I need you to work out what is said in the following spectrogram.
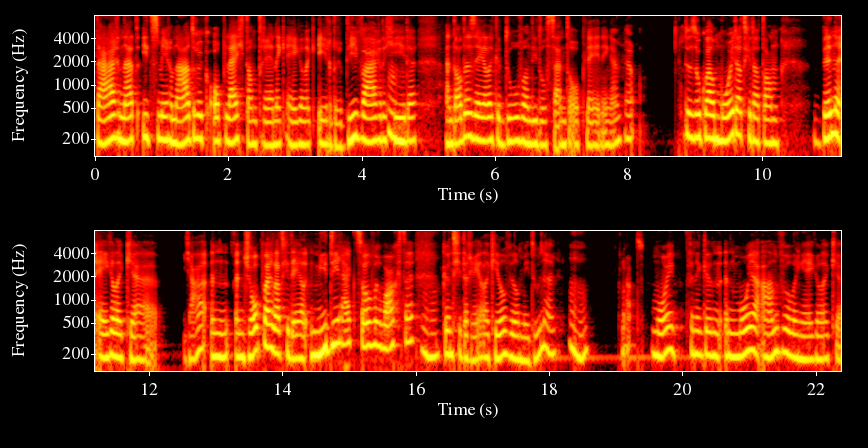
daar net iets meer nadruk op leg, dan train ik eigenlijk eerder die vaardigheden. En dat is eigenlijk het doel van die docentenopleidingen. Ja. Dus ook wel mooi dat je dat dan binnen eigenlijk eh, ja, een, een job waar dat je het eigenlijk niet direct zou verwachten, kun je er eigenlijk heel veel mee doen. Hè. Mhm. Klopt. Mooi, vind ik een, een mooie aanvulling eigenlijk. eh.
